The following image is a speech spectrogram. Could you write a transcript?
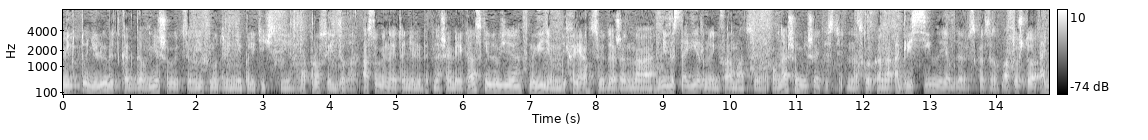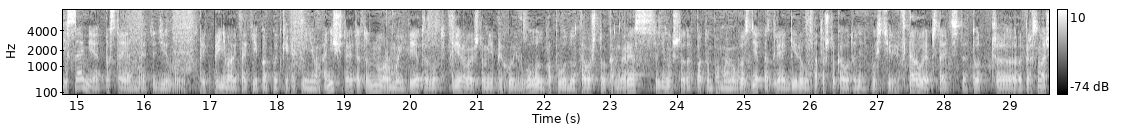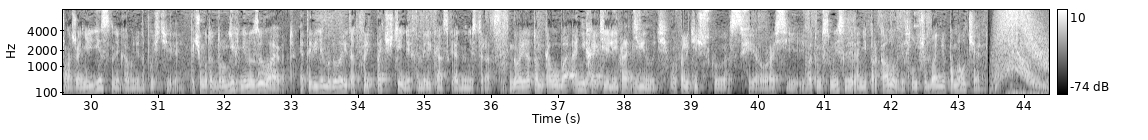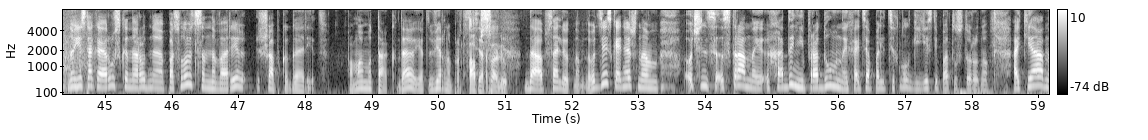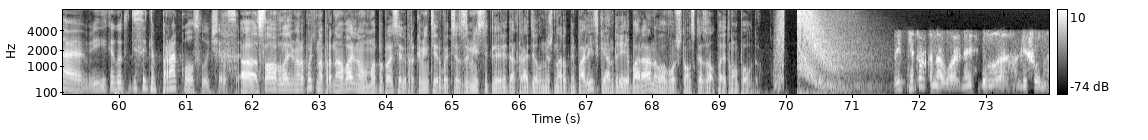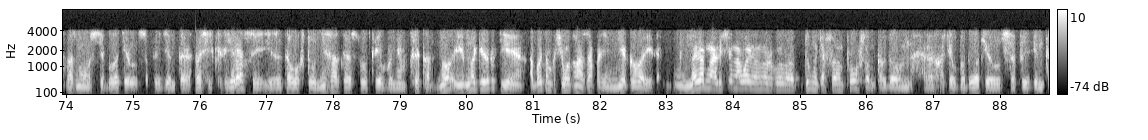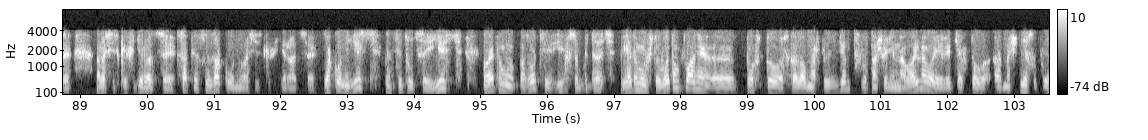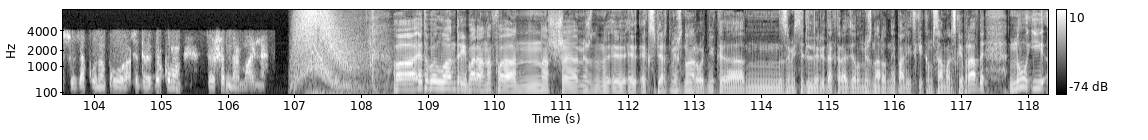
Никто не любит, когда вмешиваются в их внутренние политические вопросы и дела. Особенно это не любят наши американские друзья. Мы видим их реакцию даже на недостоверную информацию о нашем вмешательстве, насколько она агрессивна, я бы даже сказал. А то, что они сами постоянно это делают, предпринимают такие попытки, как минимум, они считают это нормой. И это вот первое, что мне приходит в голову по поводу того, что Конгресс Соединенных Штатов, потом, по-моему, Госдеп отреагировал на то, что кого-то не допустили. Второе обстоятельство. Тот э, персонаж, он же не единственный, кого не допустили. Почему-то других не называют. Это, видимо, говорит о предпочтениях американской администрации. Говорит о том, кого бы они хотели продвинуть в политическую сферу России. И в этом смысле они прокололись. Лучше бы они помолчали. Но есть такая русская народная пословица «на варе шапка горит». По-моему, так, да? Я верно процитировала? Абсолютно. Да, абсолютно. Вот здесь, конечно, очень странные ходы, непродуманные, хотя политтехнологи есть и по ту сторону океана, и какой-то действительно прокол случился. А, Слова Владимира Путина про Навального мы попросили прокомментировать заместителя редактора отдела международной политики Андрея Баранова. Вот что он сказал по этому поводу. Ведь не только Навальный был лишен возможности баллотироваться президента Российской Федерации из-за того, что не соответствует требованиям ЦИКа, но и многие другие. Об этом почему-то на Западе не говорили. Наверное, Алексею Навальному нужно было думать о своем прошлом, когда он э, хотел бы баллотироваться в президенты Российской Федерации. Соответствует закону Российской Федерации. Законы есть, Конституция есть, поэтому позвольте их соблюдать. Я думаю, что в этом плане э, то, что сказал наш президент в отношении Навального или тех, кто э, значит, не соответствует законам по Центральному, совершенно нормально. А, Это был Андрей Баранов, а, наш э, между- э, э, эксперт-международник, м, заместитель редактора отдела международной политики «Комсомольской правды». Ну и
